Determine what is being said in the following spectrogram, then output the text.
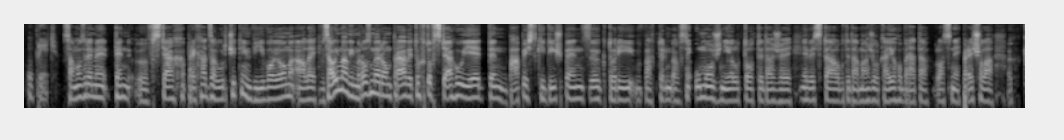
uprieť. Samozrejme, ten e, vzťah prechádzal určitým vývojom, ale zaujímavým rozmerom práve tohto vzťahu je ten pápežský dišpens, e, ktorý, ktorý vlastne umožnil to, teda, že nevesta alebo teda manželka jeho brata vlastne prešla k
